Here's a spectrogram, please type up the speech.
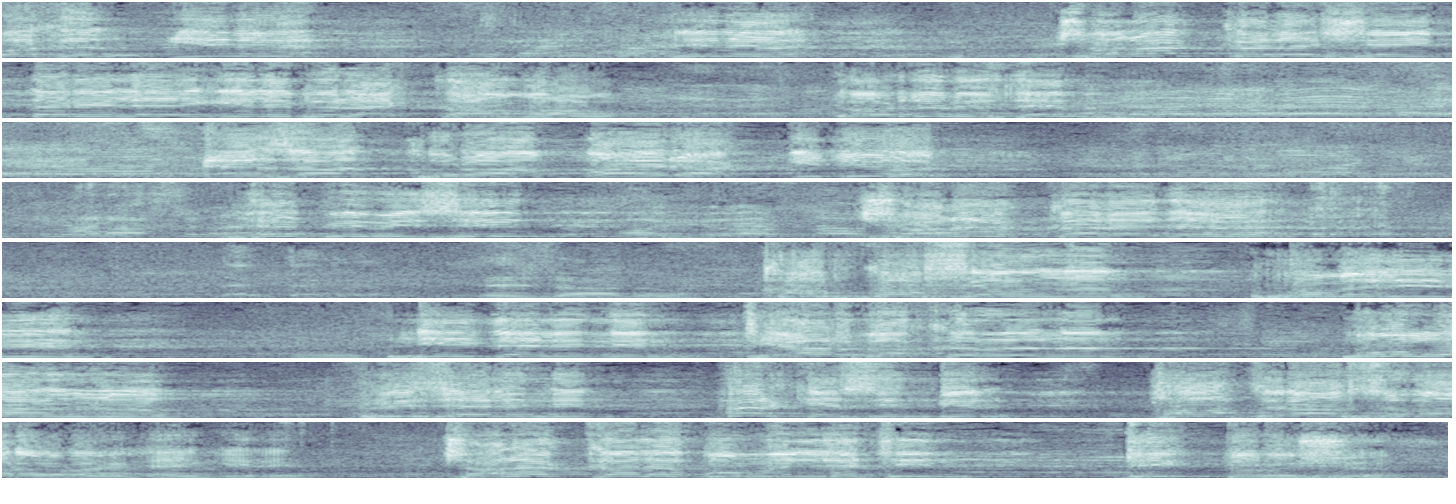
Bakın yine yine Çanakkale şehitleriyle ilgili bir reklam var. Gördünüz değil mi? Ezan, Kur'an, bayrak gidiyor. Hepimizin Çanakkale'de Kafkasyalı'nın, Rumeli'nin, Nideli'nin, Diyarbakırlı'nın, Muğla'nın, Rizeli'nin herkesin bir hatırası var orayla ilgili. Çanakkale bu milletin dik duruşu.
